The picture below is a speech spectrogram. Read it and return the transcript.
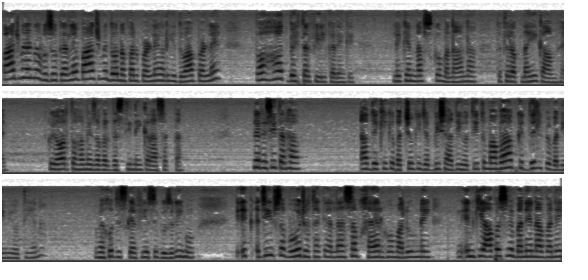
پانچ منٹ میں وزو کر لیں، پانچ میں دو نفل پڑھ لیں اور یہ دعا پڑھ لیں، بہت بہتر فیل کریں گے۔ لیکن نفس کو منانا تو پھر اپنا ہی کام ہے۔ کوئی اور تو ہمیں زبردستی نہیں کرا سکتا۔ پھر اسی طرح آپ دیکھیں کہ بچوں کی جب بھی شادی ہوتی تو ماں باپ کے دل پہ بنی ہوئی ہوتی ہے نا۔ میں خود اس کیفیت سے گزری ہوں کہ ایک عجیب سا بوجھ ہوتا ہے کہ اللہ سب خیر ہو، معلوم نہیں ان کی آپس میں بنے نہ بنے،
